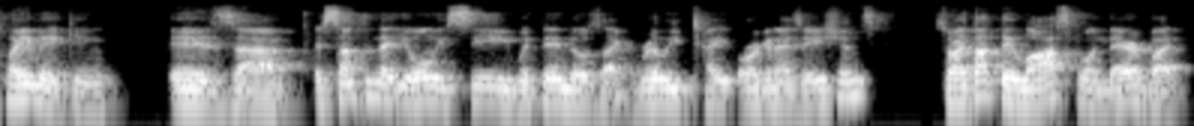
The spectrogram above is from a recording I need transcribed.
playmaking is uh, is something that you only see within those like really tight organizations. So I thought they lost one there, but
